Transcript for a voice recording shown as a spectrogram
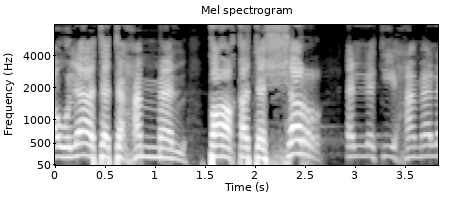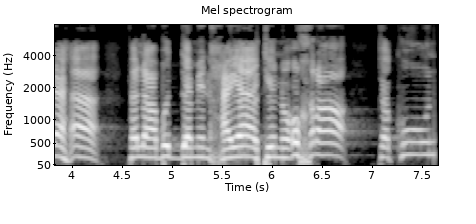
أو لا تتحمل طاقة الشر التي حملها. فلا بد من حياة أخرى تكون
